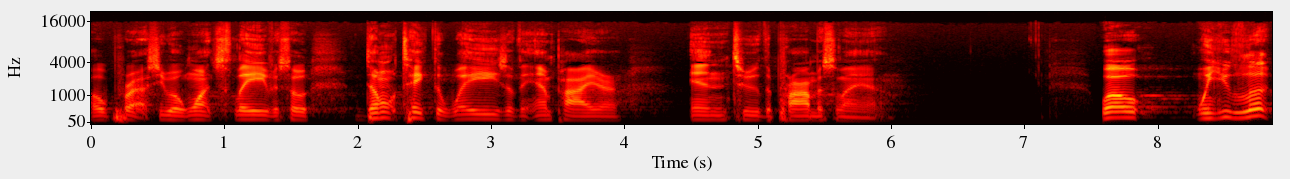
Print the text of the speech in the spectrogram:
oppressed, you were once slaves. And so don't take the ways of the empire into the promised land. Well, when you look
